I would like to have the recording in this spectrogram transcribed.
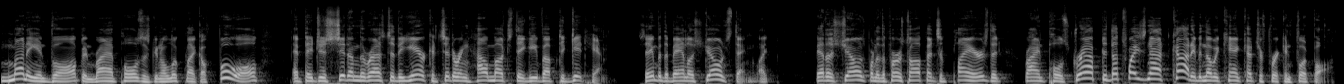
money involved, and Ryan Poles is going to look like a fool if they just sit him the rest of the year, considering how much they gave up to get him. Same with the Velus Jones thing. Like, Velus Jones, one of the first offensive players that Ryan Poles drafted, that's why he's not cut, even though he can't catch a freaking football.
